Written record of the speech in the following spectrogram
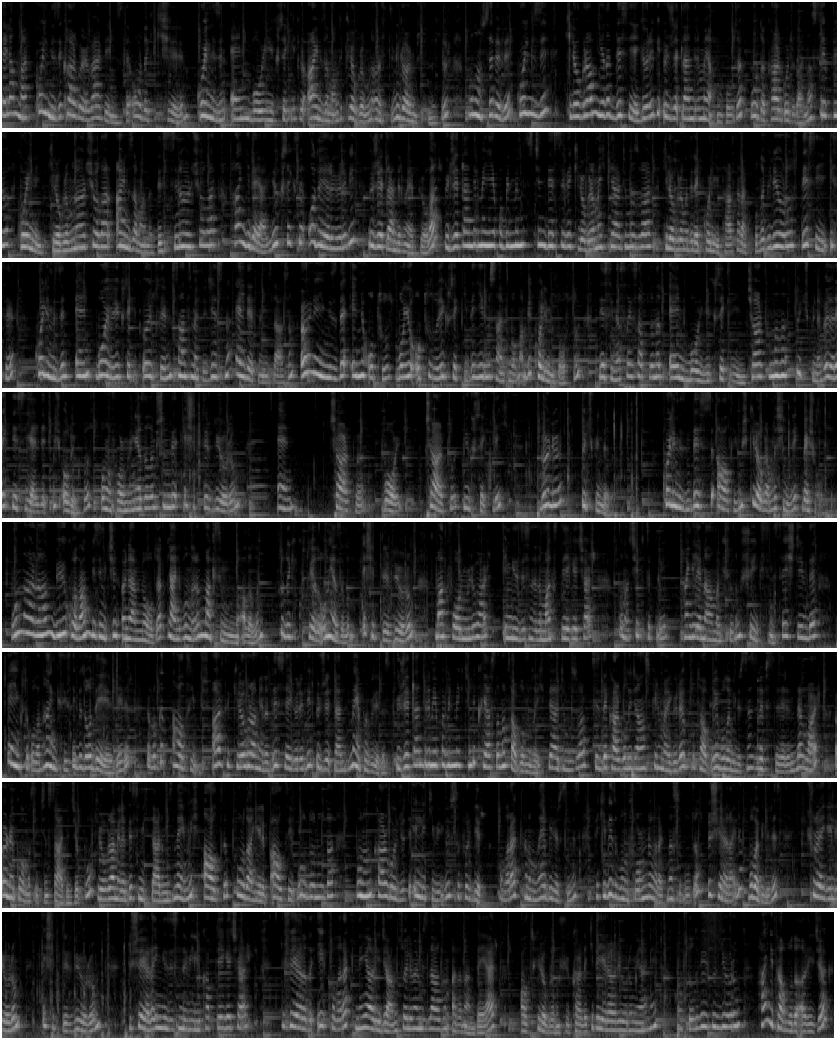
Selamlar. Kolinizi kargoya verdiğinizde oradaki kişilerin kolinizin en, boy, yükseklik ve aynı zamanda kilogramını ölçtüğünü görmüşsünüzdür. Bunun sebebi kolinizi kilogram ya da desiye göre bir ücretlendirme yapmak olacak. Burada kargocular nasıl yapıyor? Kolinin kilogramını ölçüyorlar, aynı zamanda desisini ölçüyorlar. Hangi değer yüksekse o değere göre bir ücretlendirme yapıyorlar. Ücretlendirmeyi yapabilmemiz için desi ve kilograma ihtiyacımız var. Kilogramı direkt koliyi tartarak bulabiliyoruz. Desiyi ise kolimizin en, boy ve yükseklik ölçülerini santimetre cinsinden elde etmemiz lazım. Örneğimizde eni 30, boyu 30 ve yüksekliği de 20 santim olan bir kolimiz olsun. Desine sayı saplanır. En, boy, yüksekliğin çarpımını 3000'e bölerek desiyi elde etmiş oluyoruz. Onun formülünü yazalım şimdi. Eşittir diyorum. En çarpı boy çarpı yükseklik bölü 3000 dedim. Kolimizin desisi 6'ymış. Kilogramda şimdilik 5 olsun. Bunlardan büyük olan bizim için önemli olacak. Yani bunların maksimumunu alalım. Şuradaki kutuya da onu yazalım. Eşittir diyorum. Mak formülü var. İngilizcesinde de max diye geçer. Buna çift tıklayıp hangilerini almak istiyordum? Şu ikisini seçtiğimde en yüksek olan hangisi ise bize o değeri verir. Ve bakın 6'ymış. Artık kilogram ya da deseye göre bir ücretlendirme yapabiliriz. Ücretlendirme yapabilmek için bir kıyaslama tablomuza ihtiyacımız var. Siz de kargolayacağınız firmaya göre bu tabloyu bulabilirsiniz. Web sitelerinde var. Örnek olması için sadece bu. Kilogram ya da desi miktarımız neymiş? 6. Buradan gelip 6'yı bulduğunuzda bunun kargo ücreti 52,01 olarak tanımlayabilirsiniz. Peki biz bunu formül olarak nasıl bulacağız? Düşey arayla bulabiliriz. Şuraya geliyorum. Eşittir diyorum. Düşey ara İngilizcesinde VLOOKUP diye geçer. Düşey arada ilk olarak neyi arayacağını söylememiz lazım. Aranan değer 6 kilogramı şu yukarıdaki değeri arıyorum yani. Noktalı virgül diyorum. Hangi tabloda arayacak?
